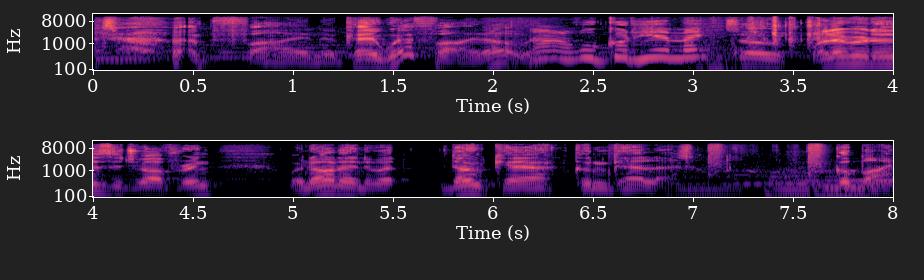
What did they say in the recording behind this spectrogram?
I'm fine, okay? We're fine, aren't we? No, all good here, mate. So, whatever it is that you're offering, we're not into it. Don't care, couldn't care less. Goodbye.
